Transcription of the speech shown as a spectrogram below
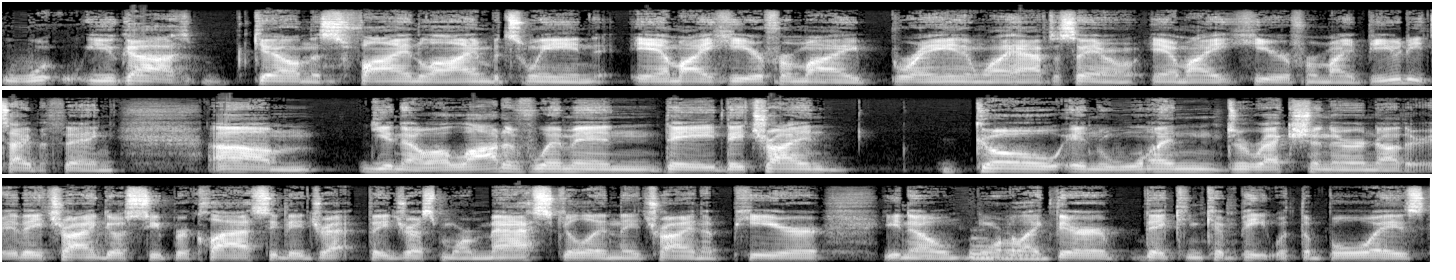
w- you got to get on this fine line between am i here for my brain and what i have to say or am i here for my beauty type of thing? Um, you know a lot of women they they try and go in one direction or another. They try and go super classy. They dress they dress more masculine. They try and appear, you know, more mm-hmm. like they're they can compete with the boys.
